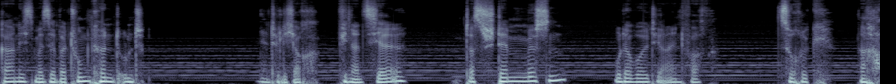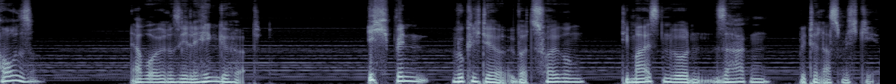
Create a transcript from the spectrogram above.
gar nichts mehr selber tun könnt und natürlich auch finanziell das stemmen müssen? Oder wollt ihr einfach zurück nach Hause, da wo eure Seele hingehört? Ich bin wirklich der Überzeugung, die meisten würden sagen, bitte lass mich gehen.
